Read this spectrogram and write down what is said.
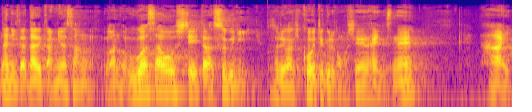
何か誰か皆さん、あの、噂をしていたらすぐにそれが聞こえてくるかもしれないですね。はい。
